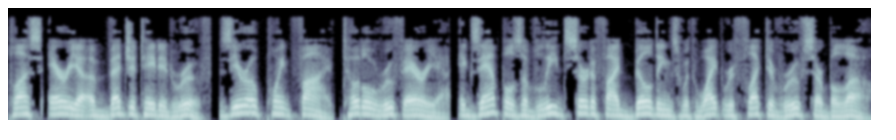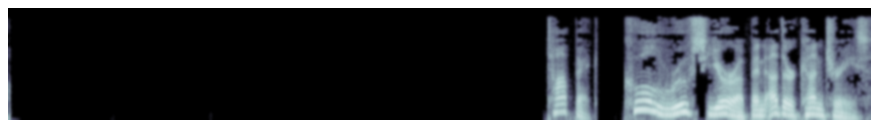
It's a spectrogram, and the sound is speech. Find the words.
plus area of vegetated roof 0.5 total roof area. Examples of LEED certified buildings with white reflective roofs are below. Cool Roofs Europe and other countries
